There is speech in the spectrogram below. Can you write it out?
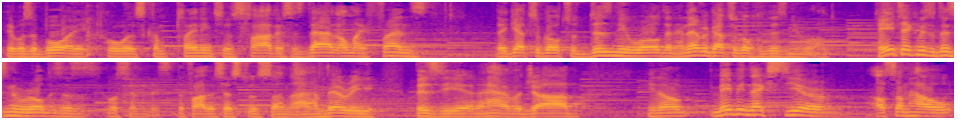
There was a boy who was complaining to his father, says, Dad, all my friends, they get to go to Disney World and I never got to go to Disney World. Can you take me to Disney World? He says, Listen, the father says to his son, I'm very busy and I have a job. You know, maybe next year I'll somehow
